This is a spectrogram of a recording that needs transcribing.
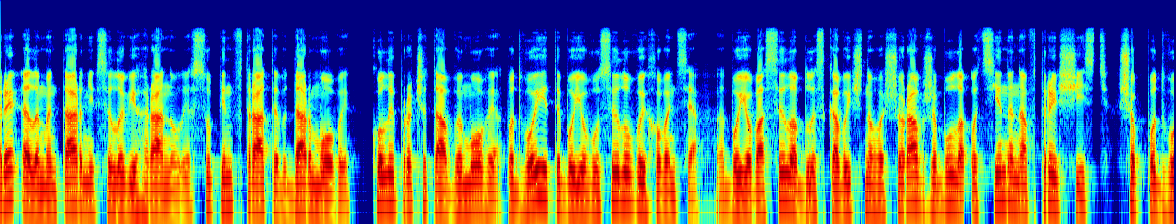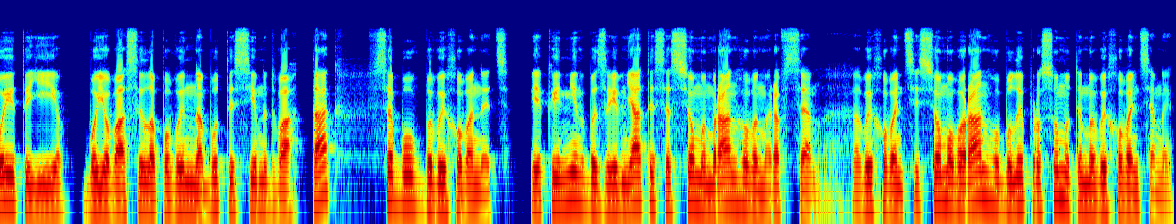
Три елементарні силові гранули. Супін втратив дар мови. Коли прочитав вимоги подвоїти бойову силу вихованця, бойова сила блискавичного щура вже була оцінена в 3-6. Щоб подвоїти її, бойова сила повинна бути 7-2. Так, все був би вихованець, який міг би зрівнятися з сьомим ранговим гравцем. Вихованці сьомого рангу були просунутими вихованцями,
